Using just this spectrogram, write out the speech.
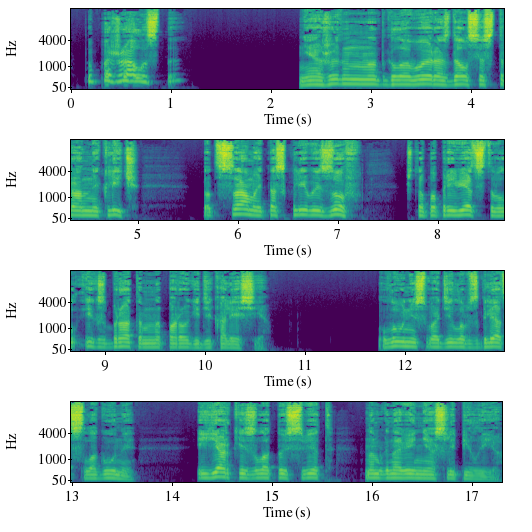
— «ну, пожалуйста». Неожиданно над головой раздался странный клич, тот самый тоскливый зов, что поприветствовал их с братом на пороге диколесья. Луни сводила взгляд с лагуны, и яркий золотой свет на мгновение ослепил ее.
